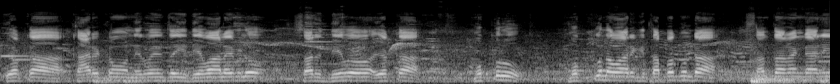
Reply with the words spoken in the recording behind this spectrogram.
ఈ యొక్క కార్యక్రమం నిర్వహించే ఈ దేవాలయంలో సరే దేవ యొక్క మొక్కులు మొక్కున్న వారికి తప్పకుండా సంతానం కానీ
